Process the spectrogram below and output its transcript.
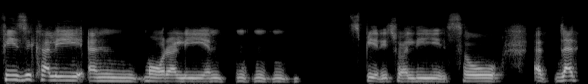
physically and morally and spiritually. So uh, that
